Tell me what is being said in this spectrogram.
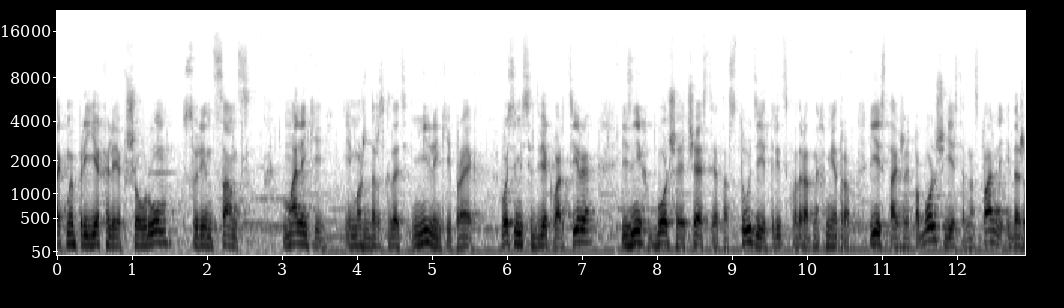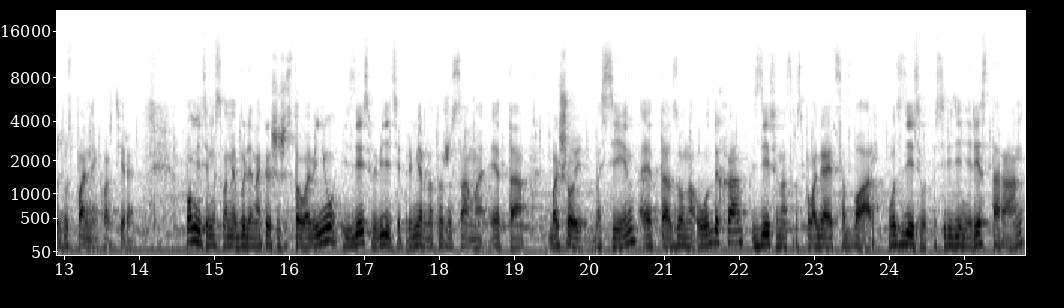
Итак, мы приехали в шоурум Сурин Санс. Маленький и, можно даже сказать, миленький проект. 82 квартиры, из них большая часть это студии, 30 квадратных метров. Есть также побольше, есть односпальные и даже двуспальные квартиры. Помните, мы с вами были на крыше 6 авеню, и здесь вы видите примерно то же самое. Это большой бассейн, это зона отдыха, здесь у нас располагается бар, вот здесь вот посередине ресторан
